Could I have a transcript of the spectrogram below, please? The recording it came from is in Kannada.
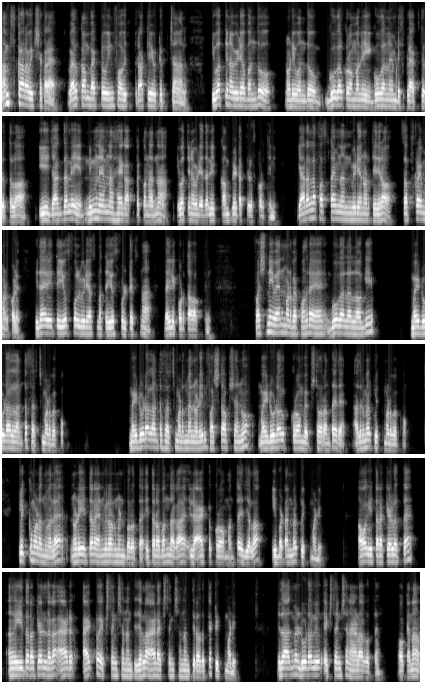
ನಮಸ್ಕಾರ ವೀಕ್ಷಕರೇ. Welcome back to info with Rocky YouTube channel ಇವತ್ತಿನ ವಿಡಿಯೋ ಬಂದು ನೋಡಿ ಒಂದು ಗೂಗಲ್ ಕ್ರೋಮ್ ಅಲ್ಲಿ ಗೂಗಲ್ ನೇಮ್ ಡಿಸ್ಪ್ಲೇ ಆಗ್ತಿರುತ್ತಲ್ವಾ? ಈ ಜಾಗದಲ್ಲಿ ನಿಮ್ ನೇಮ್ನ ಹೇಗ್ ಹಾಕ್ಬೇಕು ಅನ್ನೋದನ್ನ ಇವತ್ತಿನ ವಿಡಿಯೋದಲ್ಲಿ ಕಂಪ್ಲೀಟ್ ಆಗಿ ತಿಳಿಸ್ಕೊಡ್ತೀನಿ. ಯಾರೆಲ್ಲ ಫಸ್ಟ್ ಟೈಮ್ ನನ್ನ ವಿಡಿಯೋ ನೋಡ್ತಿದ್ದೀರೋ ಸಬ್ಸ್ಕ್ರೈಬ್ ಮಾಡ್ಕೊಳ್ಳಿ. ಇದೇ ರೀತಿ ಯೂಸ್ಫುಲ್ ವಿಡಿಯೋಸ್ ಮತ್ತೆ ಯೂಸ್ಫುಲ್ ಟಿಪ್ಸ್ನ ಡೈಲಿ ಕೊಡ್ತಾ ಹೋಗ್ತೀನಿ. ಫಸ್ಟ್ ನೀವೇನ್ ಮಾಡ್ಬೇಕು ಅಂದ್ರೆ ಗೂಗಲ್ ಅಲ್ಲಿ ಹೋಗಿ ಮೈ ಡೂಡಲ್ ಅಂತ ಸರ್ಚ್ ಮಾಡ್ಬೇಕು. ಮೈ ಡೂಡಲ್ ಅಂತ ಸರ್ಚ್ ಮಾಡಿದ್ಮೇಲೆ ನೋಡಿ, ಇಲ್ಲಿ first option my doodle Chrome web store ಅಂತ ಇದೆ. ಅದ್ರ ಮೇಲೆ ಕ್ಲಿಕ್ ಮಾಡಬೇಕು. ಕ್ಲಿಕ್ ಮಾಡಿದ್ಮೇಲೆ ನೋಡಿ, ಈ ತರ ಎನ್ವಿರಾನ್ಮೆಂಟ್ ಬರುತ್ತೆ. ಈ ತರ ಬಂದಾಗ ಇಲ್ಲಿ ಆಡ್ ಟು ಕ್ರೋಮ್ ಅಂತ ಇದೆಯಲ್ಲ, ಈ ಬಟನ್ ಮೇಲೆ ಕ್ಲಿಕ್ ಮಾಡಿ. ಅವಾಗ ಈ ತರ ಕೇಳುತ್ತೆ. ಈ ತರ ಕೇಳಿದಾಗ ಆಡ್ ಆಡ್ ಟು ಎಕ್ಸ್ಟೆನ್ಷನ್ ಅಂತ ಇದೆಯಲ್ಲ ಆಡ್ ಎಕ್ಸ್ಟೆನ್ಷನ್ ಅಂತಿರೋದಕ್ಕೆ ಕ್ಲಿಕ್ ಮಾಡಿ. ಇದಾದ್ಮೇಲೆ ಡೂಡಲ್ ಎಕ್ಸ್ಟೆನ್ಷನ್ ಆಡ್ ಆಗುತ್ತೆ. ಓಕೆನಾ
